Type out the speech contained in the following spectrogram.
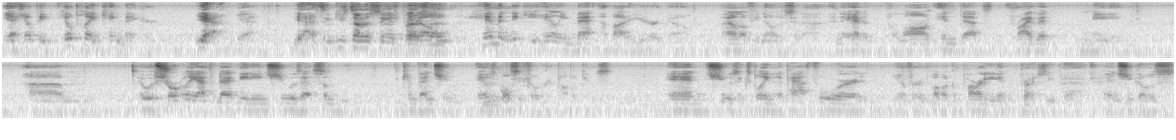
Yeah, he'll be. He'll play kingmaker. Yeah, Yeah. yeah. I think he's done his thing as You president. know, him and Nikki Haley met about a year ago. I don't know if you know this or not. And they had a, a long, in-depth, private meeting. Um, it was shortly after that meeting. She was at some convention. It was Mhm. mostly filled with Republicans, and she was explaining the path forward, you know, for the Republican Party. And CPAC. and she goes,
